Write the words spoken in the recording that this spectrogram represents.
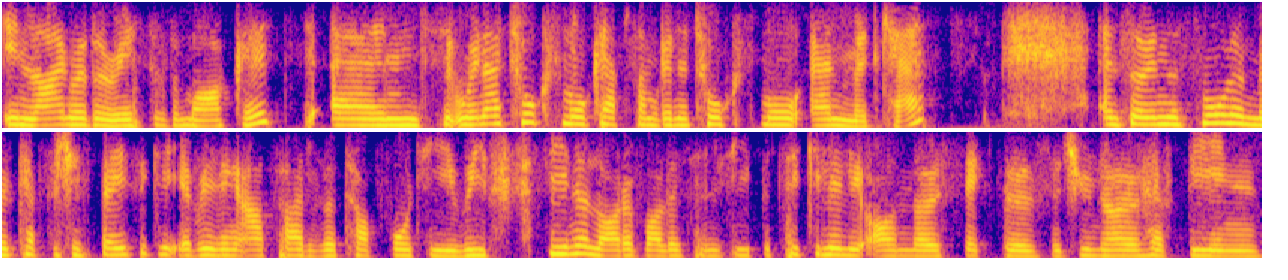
in line with the rest of the market. And when I talk small caps, I'm going to talk small and mid caps. And so in the small and mid cap is basically everything outside of the top 40, we've seen a lot of volatility, particularly on those sectors that you know have been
